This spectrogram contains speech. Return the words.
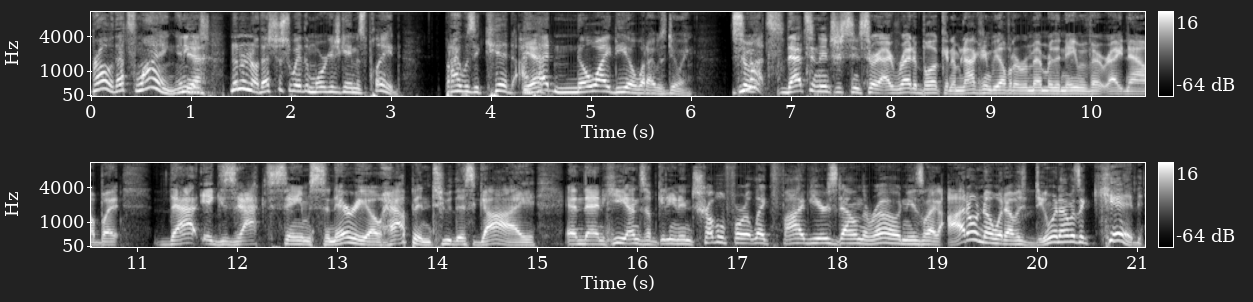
bro, that's lying. And he Yeah. goes, no, no, no, that's just the way the mortgage game is played. But I was a kid. I Yeah. had no idea what I was doing. so Nuts. that's an interesting story. I read a book, and I'm not going to be able to remember the name of it right now, but that exact same scenario happened to this guy, and then he ends up getting in trouble for it like five years down the road, and he's like, "I don't know what I was doing. I was a kid,"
